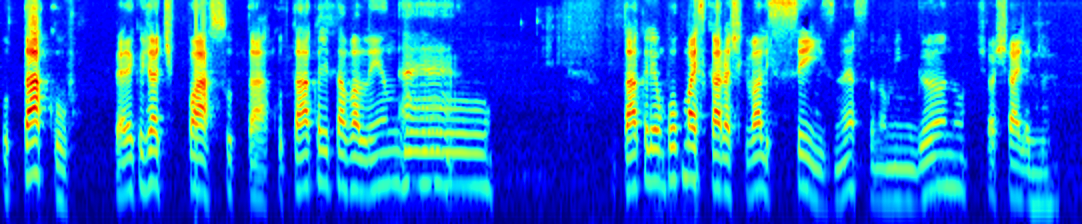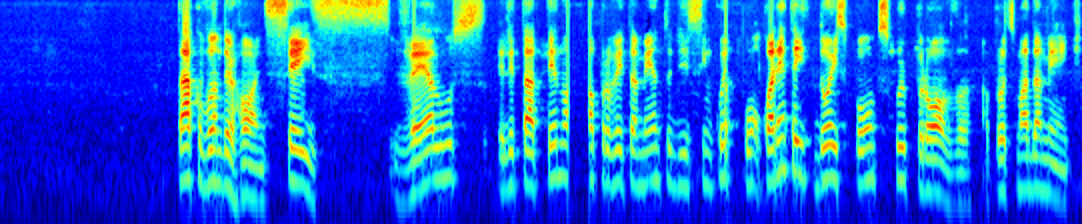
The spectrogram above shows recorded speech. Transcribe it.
O Taco, Espera que eu já te passo o taco. O taco ele tá valendo. É. O taco ele é um pouco mais caro, acho que vale 6, né? Se eu não me engano. Deixa eu achar ele aqui. Hum. Taco Vanderhorn, 6 velos. Ele tá tendo um aproveitamento de 50, 42 pontos por prova, aproximadamente.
